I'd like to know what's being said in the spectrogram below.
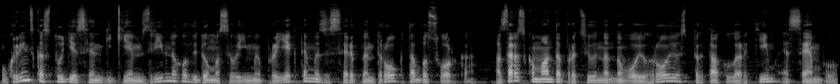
Українська студія Sengi Games з Рівного відома своїми проєктами The Serpent Rock та Босорка. А зараз команда працює над новою грою Spectacular Team Assemble.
